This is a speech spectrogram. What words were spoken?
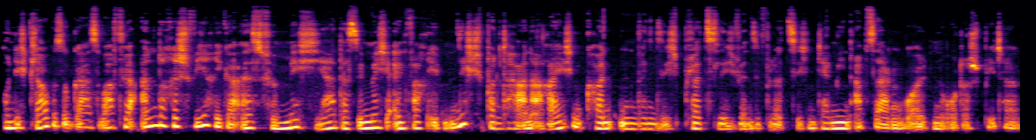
Und ich glaube sogar, es war für andere schwieriger als für mich, ja, dass sie mich einfach eben nicht spontan erreichen konnten, wenn sich plötzlich, wenn sie plötzlich einen Termin absagen wollten oder später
